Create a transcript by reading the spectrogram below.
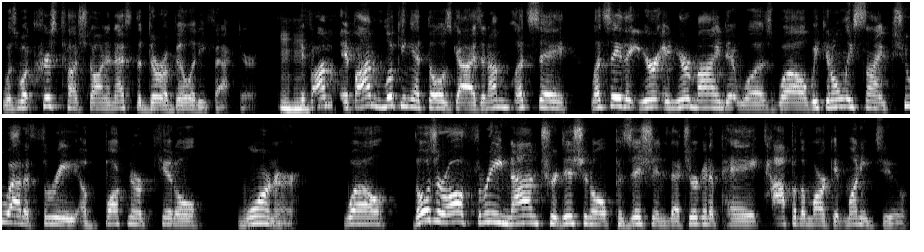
was what Chris touched on, and that's the durability factor. Mm-hmm. If I'm if I'm looking at those guys, and I'm let's say let's say that you're in your mind it was well we can only sign two out of three of Buckner, Kittle, Warner. Well, those are all three non-traditional positions that you're going to pay top of the market money to.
